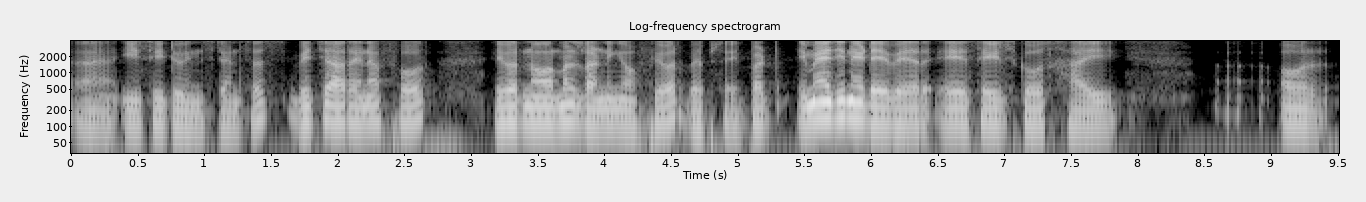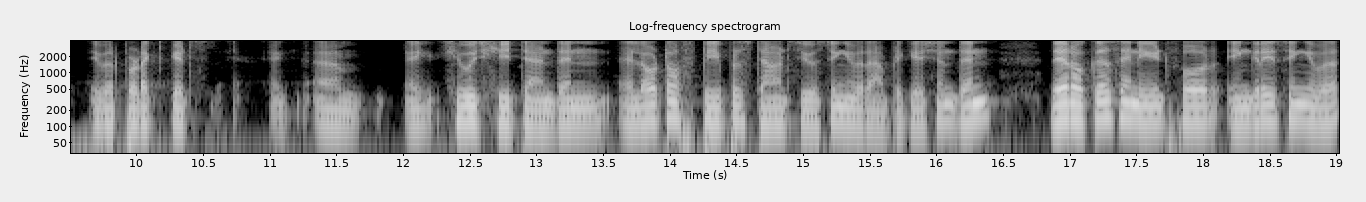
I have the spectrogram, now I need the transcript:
uh, EC2 instances which are enough for your normal running of your website. But imagine a day where a sales goes high uh, or your product gets um, a huge hit and then a lot of people starts using your application then there occurs a need for increasing your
